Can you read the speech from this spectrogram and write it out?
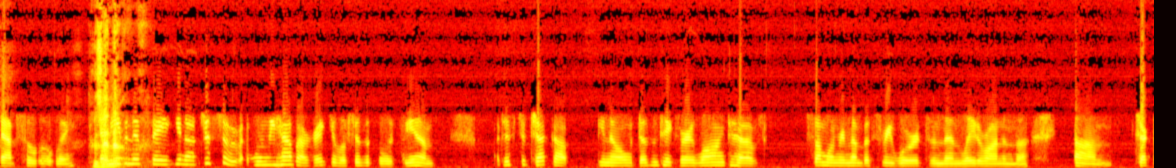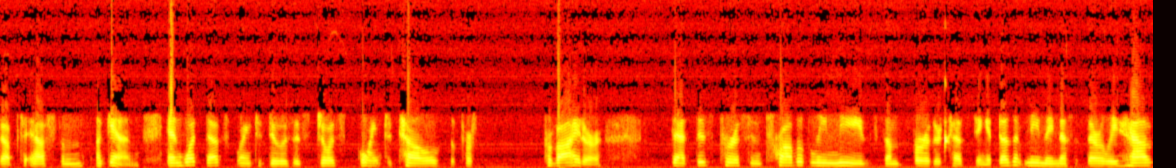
absolutely. And even if they, you know, just so when we have our regular physical exams, just to check up, you know, it doesn't take very long to have someone remember three words and then later on in the um, checkup to ask them again. And what that's going to do is it's just going to tell the pro- provider that this person probably needs some further testing. It doesn't mean they necessarily have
